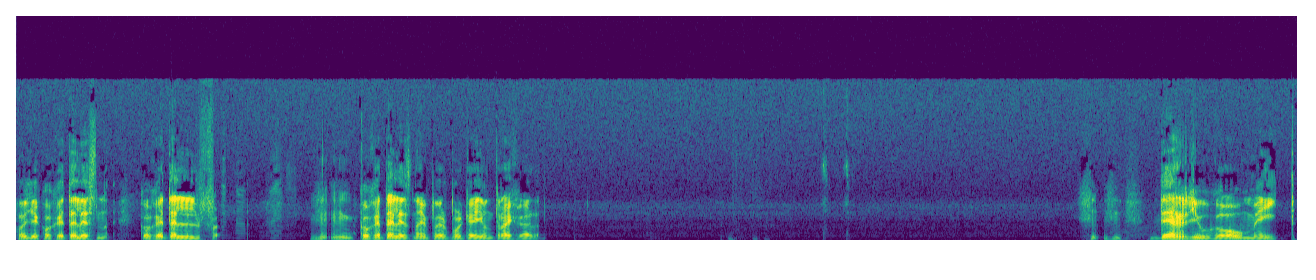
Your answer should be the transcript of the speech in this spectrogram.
Oye, cógete el, sni- cógete el, cógete el sniper porque hay un tryhard. There you go, mate.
